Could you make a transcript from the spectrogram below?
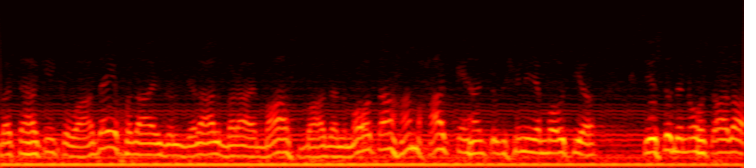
بتحقیق وعدہ خدا عزالجلال برائے باس بعد الموتا ہم حق کے ہیں چکشنی یا موتیا سیسد نو سالہ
